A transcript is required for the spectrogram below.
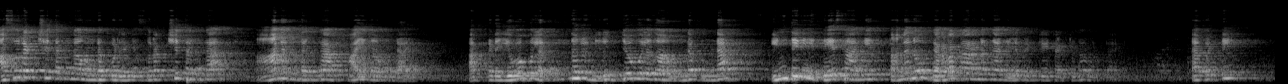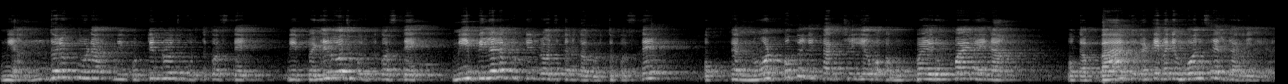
అసురక్షితంగా ఉండకూడదు సురక్షితంగా ఆనందంగా హాయిగా ఉండాలి. అక్కడ యువకులందరూ నిరుద్యోగులుగా ఉండకుండా ఇంటిని దేశాన్ని తనను గర్వకారణంగా నిలబెట్టేటట్టుగా ఉంటాయి. కాబట్టి మీ అందరూ కూడా మీ పుట్టినరోజు గుర్తుకొస్తే మీ పెళ్ళి రోజు గుర్తుకొస్తే మీ పిల్లల పుట్టినరోజు కనుక గుర్తుకొస్తే ఒక్క నోట్బుక్కి ఖర్చు అయ్యే ఒక ముప్పై రూపాయలైనా ఒక బ్యాగ్ అంటే ఇవన్నీ హోల్సేల్ ధరలు.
